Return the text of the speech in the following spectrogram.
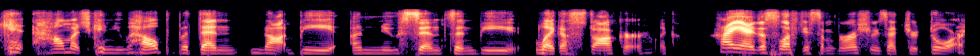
can how much can you help but then not be a nuisance and be like a stalker like hi i just left you some groceries at your door.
